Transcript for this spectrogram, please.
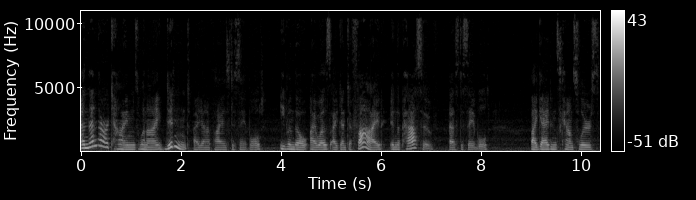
And then there are times when I didn't identify as disabled, even though I was identified in the passive as disabled by guidance counselors,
